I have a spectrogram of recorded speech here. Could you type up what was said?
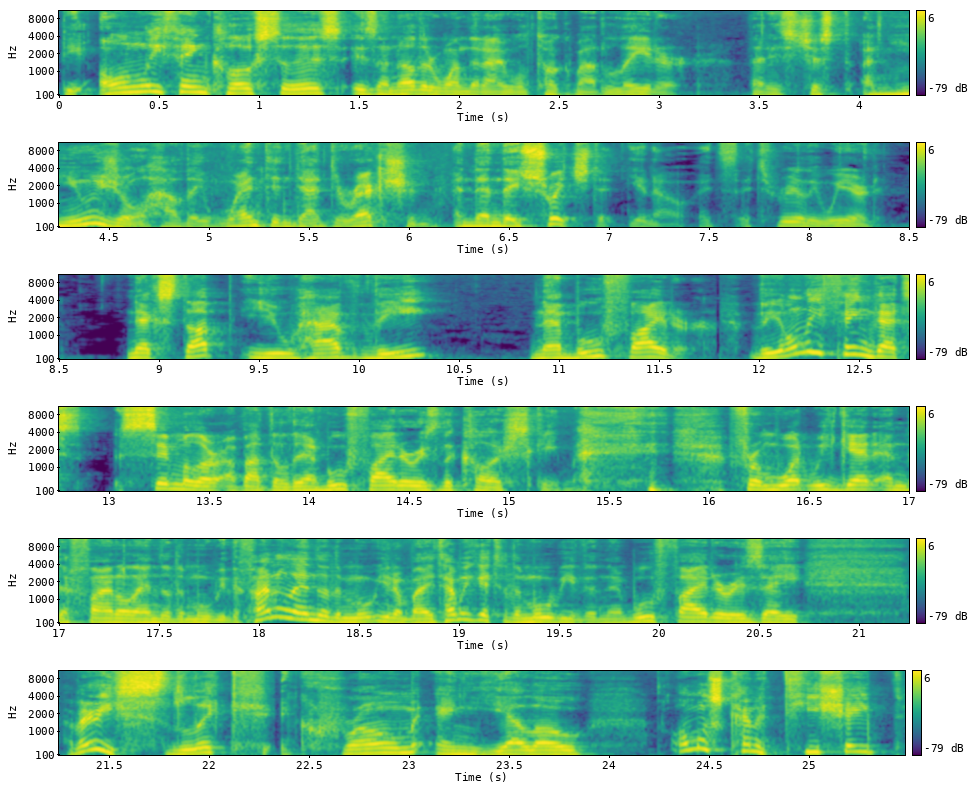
the only thing close to this is another one that I will talk about later. That is just unusual how they went in that direction and then they switched it. You know, it's it's really weird. Next up, you have the Naboo fighter. The only thing that's similar about the Naboo fighter is the color scheme from what we get in the final end of the movie. The final end of the movie, you know, by the time we get to the movie, the Naboo fighter is a, a very slick chrome and yellow, almost kind of T shaped,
